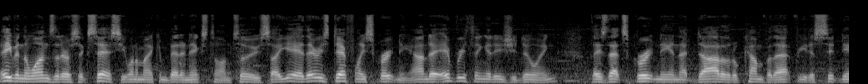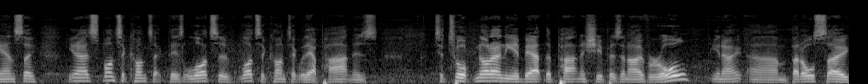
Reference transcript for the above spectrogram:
Even the ones that are a success, you want to make them better next time too. So yeah, there is definitely scrutiny under everything it is you're doing. There's that scrutiny and that data that'll come for that for you to sit down. So you know, sponsor contact. There's lots of lots of contact with our partners to talk not only about the partnership as an overall, you know, um, but also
